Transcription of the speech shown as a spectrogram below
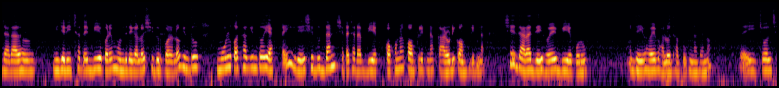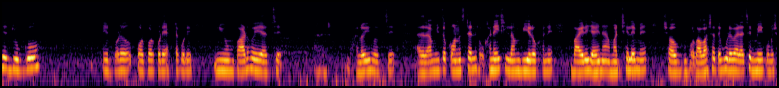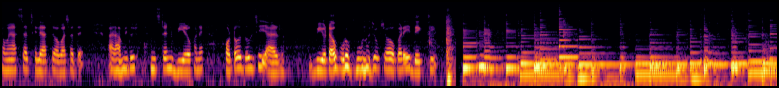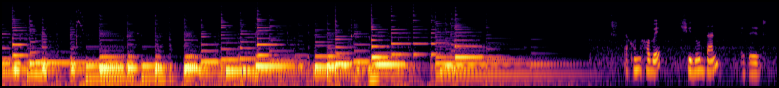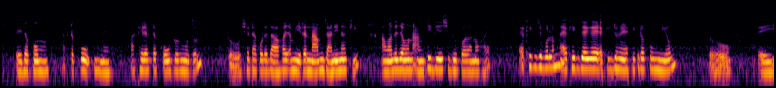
যারা ধরুন নিজের ইচ্ছাতে বিয়ে করে মন্দিরে গেল, সিঁদুর পরালো। কিন্তু মূল কথা কিন্তু ওই একটাই যে, সিঁদুর দান সেটা ছাড়া বিয়ে কখনোই কমপ্লিট না, কারোরই কমপ্লিট না। সে যারা যেইভাবে বিয়ে করুক, যেইভাবে ভালো থাকুক না কেন। তো এই চলছে যজ্ঞ। এরপরেও পরপর করে একটা করে নিয়ম পার হয়ে যাচ্ছে। আর ভালোই হচ্ছে। আর আমি তো কনস্ট্যান্ট ওখানেই ছিলাম বিয়ের ওখানে, বাইরে যাই না। আমার ছেলে মেয়ে সব বাবার সাথে ঘুরে বেড়াচ্ছে, মেয়ে কোনো সময় আসছে আর ছেলে আসছে বাবার সাথে। আর আমি তো কনস্ট্যান্ট বিয়ের ওখানে ফটোও তুলছি আর বিয়েটাও পুরো মনোযোগ সহকারেই দেখছি। এদের এইরকম একটা কৌ মানে কাঠের একটা কৌটোর মতন। তো সেটা করে দেওয়া হয়। আমি এটার নাম জানি না কি। আমাদের যেমন আংটি দিয়ে সিঁদুর পরানো হয় এক এক যে বললাম না এক এক জায়গায় এক একজনের এক এক রকম নিয়ম। তো এই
